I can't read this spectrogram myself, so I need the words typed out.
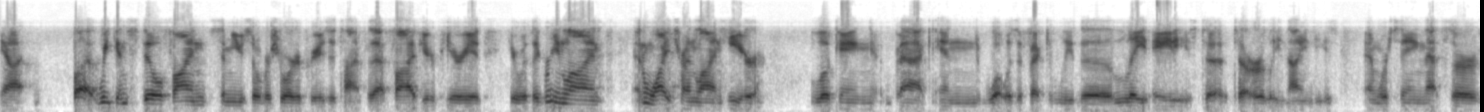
Yeah, but we can still find some use over shorter periods of time for that five-year period here with the green line and white trend line here looking back in what was effectively the late 80s to, to early 90s. And we're seeing that serve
